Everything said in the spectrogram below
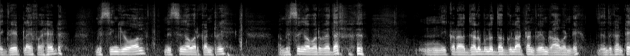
a great life ahead missing you all missing our country missing our weather ఇక్కడ జలుబులు దగ్గులు అట్లాంటివి ఏం రావండి. ఎందుకంటే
